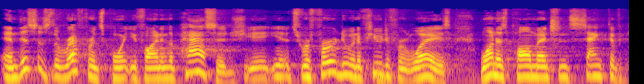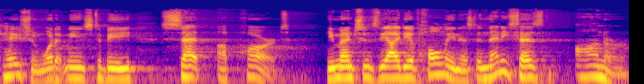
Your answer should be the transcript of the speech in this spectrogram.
And this is the reference point you find in the passage. It's referred to in a few different ways. One, as Paul mentions, sanctification, what it means to be set apart. He mentions the idea of holiness, and then he says honor.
